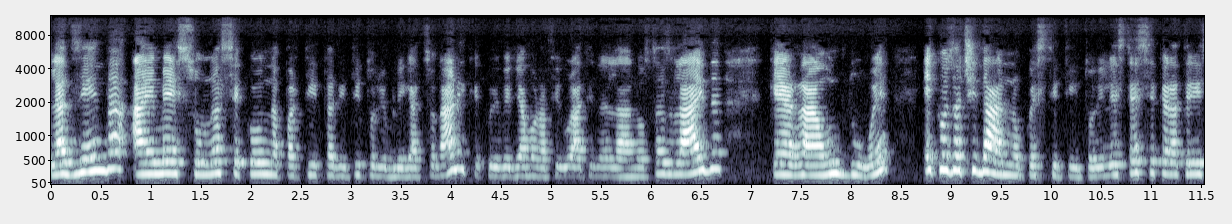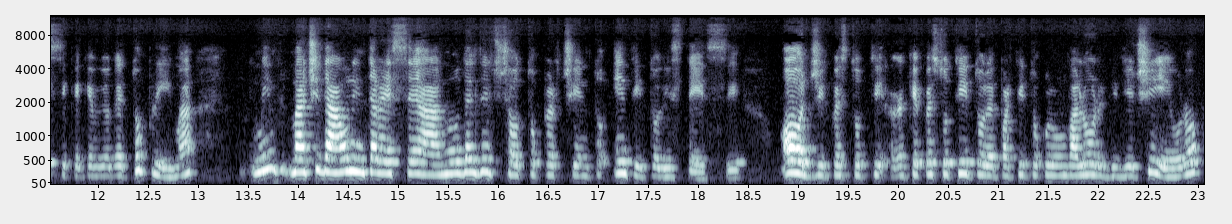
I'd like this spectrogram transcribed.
L'azienda ha emesso una seconda partita di titoli obbligazionari che qui vediamo raffigurati nella nostra slide che è round 2 e cosa ci danno questi titoli? Le stesse caratteristiche che vi ho detto prima, ma ci dà un interesse annuo del 18% in titoli stessi. Oggi questo, anche questo titolo è partito con un valore di 10 euro,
